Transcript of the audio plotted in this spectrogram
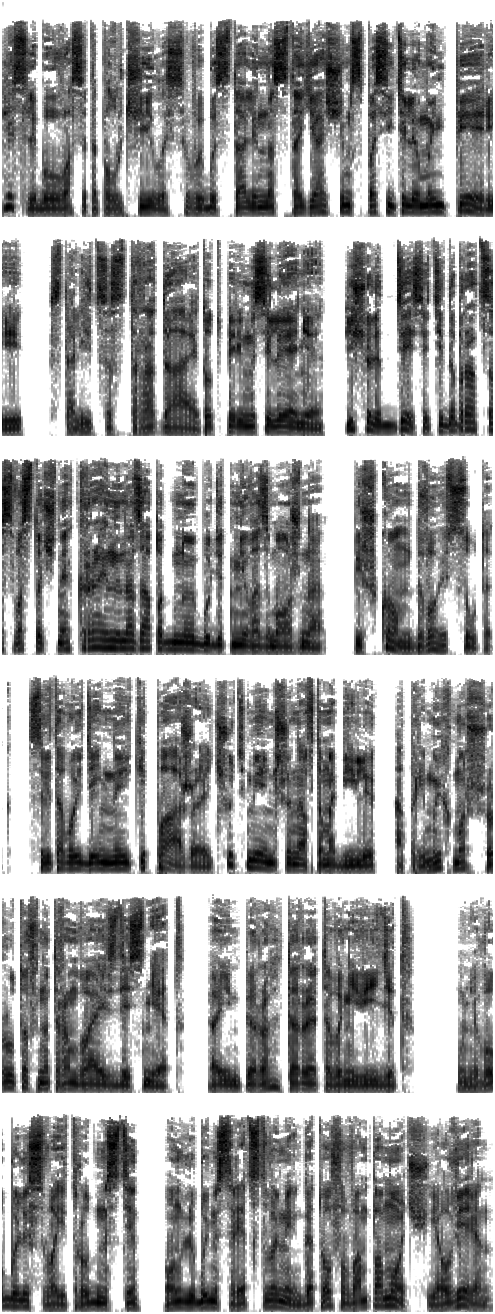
Если бы у вас это получилось, вы бы стали настоящим спасителем империи. Столица страдает от перенаселения. Еще лет десять, и добраться с восточной окраины на западную будет невозможно. Пешком двое суток. Световой день на экипаже, чуть меньше на автомобиле, а прямых маршрутов на трамвае здесь нет. А император этого не видит. У него были свои трудности. Он любыми средствами готов вам помочь, я уверен.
